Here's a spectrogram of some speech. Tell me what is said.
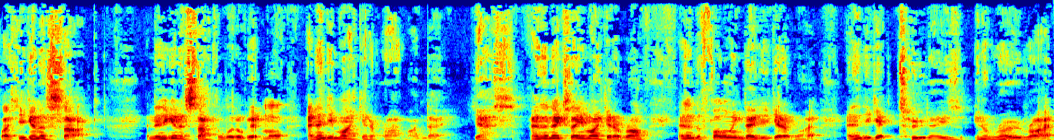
Like you're going to suck. And then you're going to suck a little bit more. And then you might get it right one day. Yes. And the next day you might get it wrong. And then the following day you get it right. And then you get two days in a row right.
